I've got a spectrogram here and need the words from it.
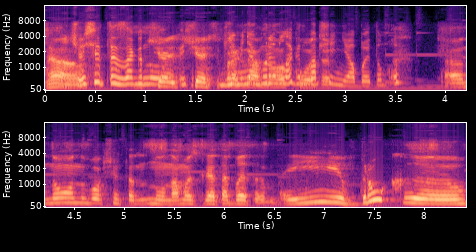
а, Ничего себе ты загнул. часть- частью Для меня Гурен Лаган вообще не об этом. А, Но он, в общем-то, ну, на мой взгляд, об этом. И вдруг э,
